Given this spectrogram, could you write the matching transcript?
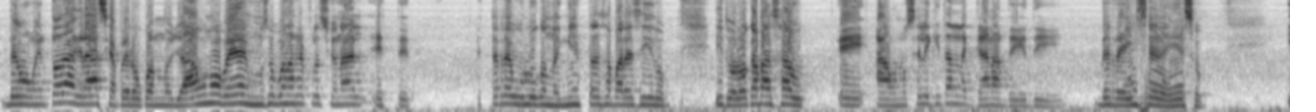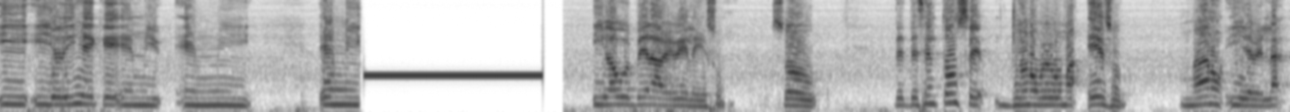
de momento da gracia, pero cuando ya uno ve, uno se pone a reflexionar, este, este revolú cuando alguien está desaparecido y todo lo que ha pasado, eh, a uno se le quitan las ganas de, de, de reírse de eso. Y, y, yo dije que en mi, en mi, en mi iba a volver a beber eso. So, desde ese entonces yo no veo más eso, mano, y de verdad,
